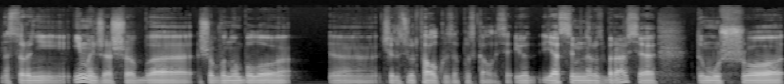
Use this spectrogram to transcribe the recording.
на стороні імеджа, щоб е, щоб воно було Е, через віртуалку запускалися. І от я з цим не розбирався, тому що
